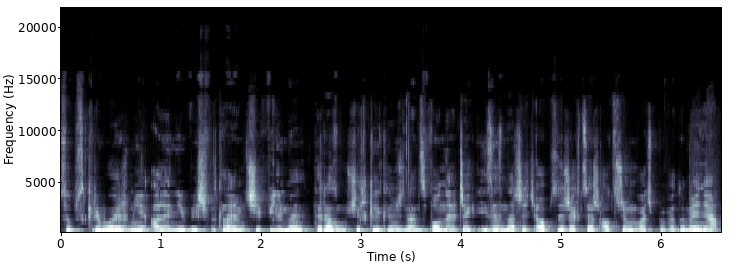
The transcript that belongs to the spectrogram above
Subskrybujesz mnie, ale nie wyświetlają Ci filmy? Teraz musisz kliknąć na dzwoneczek i zaznaczyć opcję, że chcesz otrzymywać powiadomienia.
